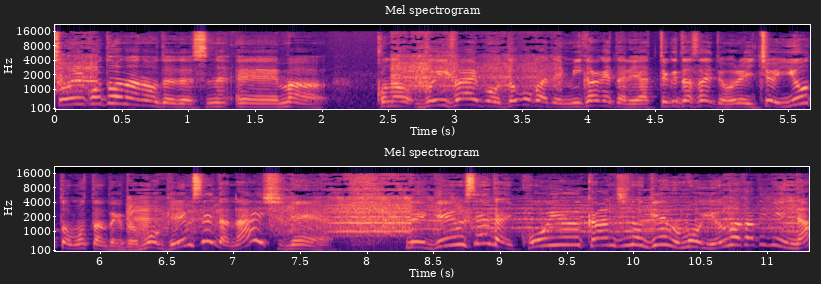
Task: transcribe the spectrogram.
そういうことなのでですね、えー、まあ、この V5 をどこかで見かけたらやってくださいって俺一応言おうと思ったんだけど、もうゲームセンターないしね。で、ゲームセンターにこういう感じのゲームもう世の中的にない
